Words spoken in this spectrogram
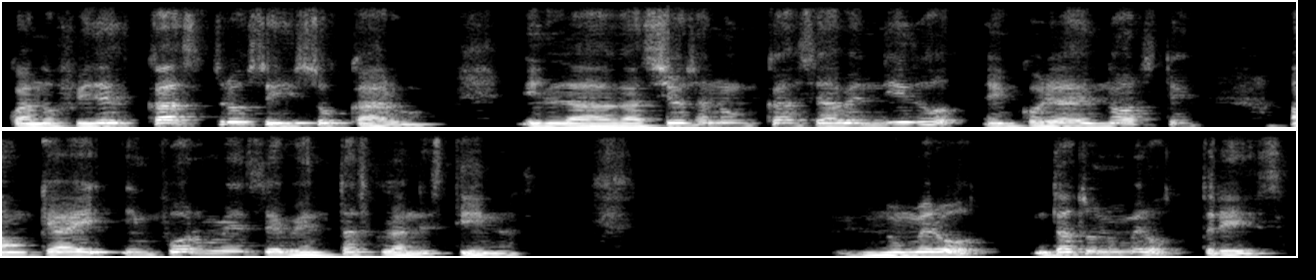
cuando Fidel Castro se hizo cargo, y la gaseosa nunca se ha vendido en Corea del Norte, aunque hay informes de ventas clandestinas. Número, dato número 3.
